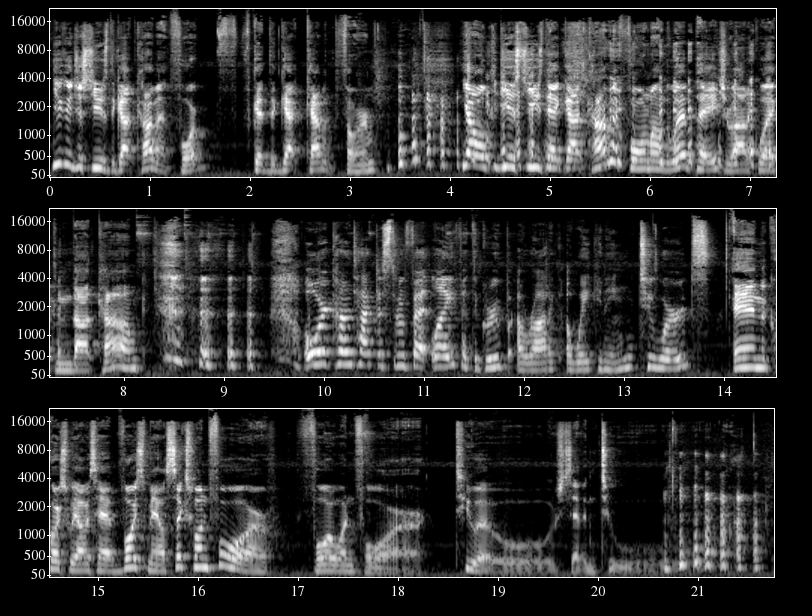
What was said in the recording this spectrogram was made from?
You could just use the got comment form. Get the got comment form. Y'all could just use that got comment form on the webpage, eroticawakening.com. Or contact us through FetLife at the group Erotic Awakening, two words. And of course, we always have voicemail 614 414 2072.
